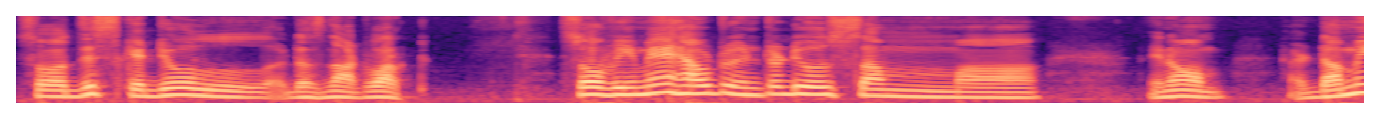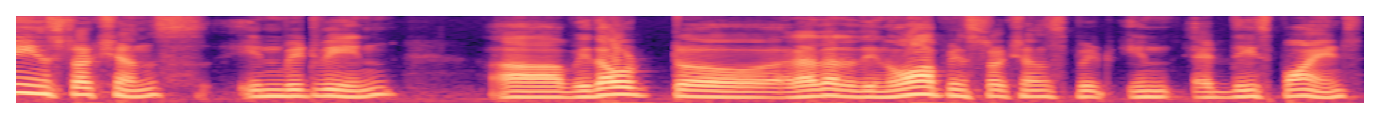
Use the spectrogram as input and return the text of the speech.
So, this schedule does not work. So, we may have to introduce some uh, you know dummy instructions in between uh, without uh, rather the no op instructions in at these points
